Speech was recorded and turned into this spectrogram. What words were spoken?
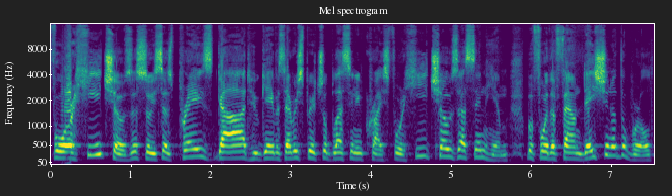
For he chose us, so he says, Praise God who gave us every spiritual blessing in Christ, for he chose us in him before the foundation of the world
